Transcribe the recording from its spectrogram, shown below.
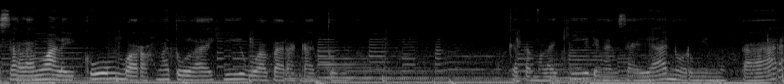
Assalamualaikum warahmatullahi wabarakatuh. Ketemu lagi dengan saya Nurmin Mukhtar.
